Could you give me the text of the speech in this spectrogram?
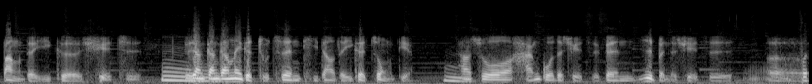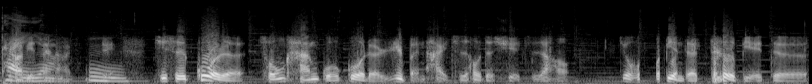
棒的一个雪质，嗯，就像刚刚那个主持人提到的一个重点，嗯，他说韩国的雪质跟日本的雪质，呃，不太一样，差别在哪里？嗯，对，其实过了从韩国过了日本海之后的雪质，然后就会变得特别的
